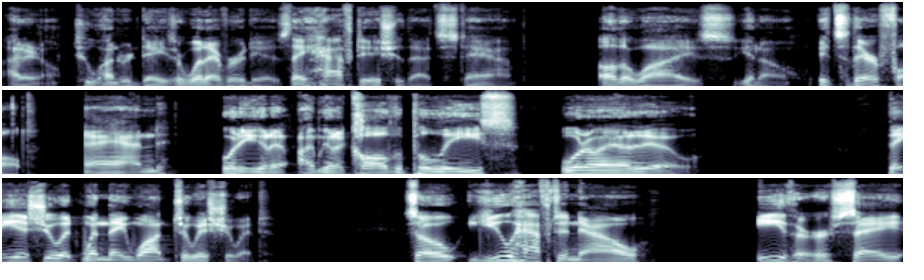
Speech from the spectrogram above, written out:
I don't know 200 days or whatever it is. They have to issue that stamp. Otherwise, you know, it's their fault. And what are you going to I'm going to call the police? What am I going to do? They issue it when they want to issue it. So you have to now either say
